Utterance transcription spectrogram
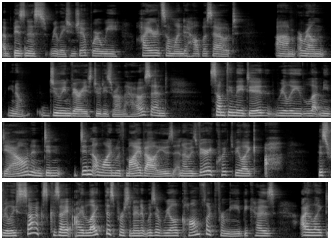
a business relationship where we hired someone to help us out um, around you know doing various duties around the house. And something they did really let me down and didn't didn't align with my values. And i was very quick to be like oh, this really sucks because I, I liked this person and it was a real conflict for me because I liked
